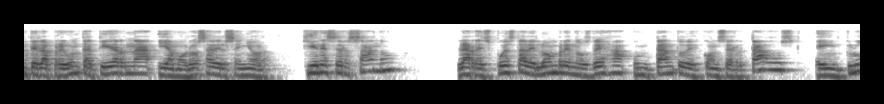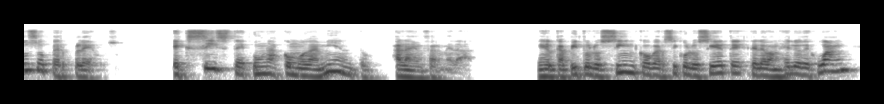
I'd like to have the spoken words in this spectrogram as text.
Ante la pregunta tierna y amorosa del Señor, ¿quieres ser sano? La respuesta del hombre nos deja un tanto desconcertados e incluso perplejos. Existe un acomodamiento a la enfermedad. En el capítulo 5, versículo 7 del Evangelio de Juan,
